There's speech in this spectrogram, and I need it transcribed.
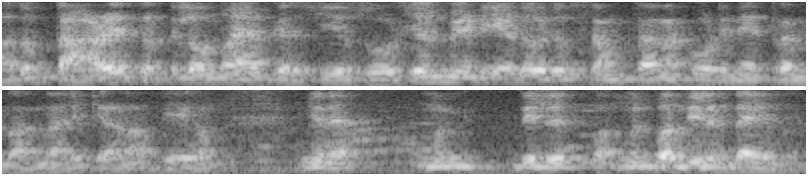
അതും താഴെത്തട്ടിലൊന്നും അയാൾക്ക് സോഷ്യൽ മീഡിയയുടെ ഒരു സംസ്ഥാന കോർഡിനേറ്റർ എന്ന നിലയ്ക്കാണ് അദ്ദേഹം ഇങ്ങനെ മുൻ ഇതിൽ മുൻപന്തിയിലുണ്ടായിരുന്നത്.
